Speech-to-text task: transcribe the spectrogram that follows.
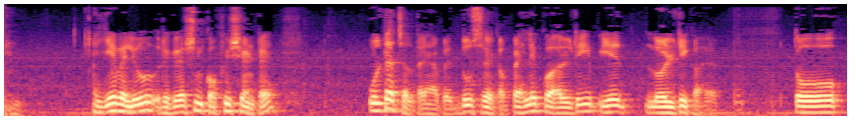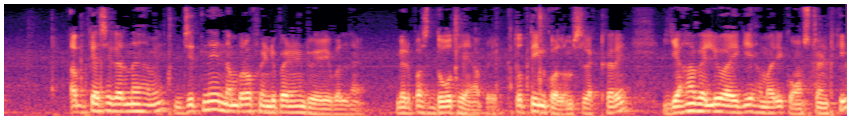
ये वैल्यू रिग्रेशन कॉफिशियंट है उल्टा चलता है यहाँ पे, दूसरे का। पहले क्वालिटी ये लॉयल्टी का है। तो अब कैसे करना है हमें? जितने नंबर ऑफ़ इंडिपेंडेंट वेरिएबल हैं, मेरे पास दो थे यहाँ पे तो तीन कॉलम सेलेक्ट करें। यहाँ वैल्यू आएगी हमारी कांस्टेंट की,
